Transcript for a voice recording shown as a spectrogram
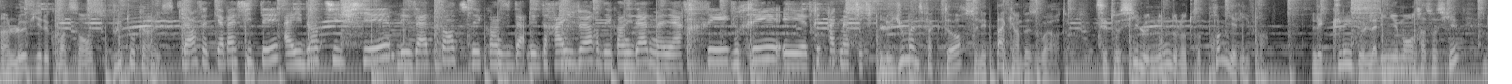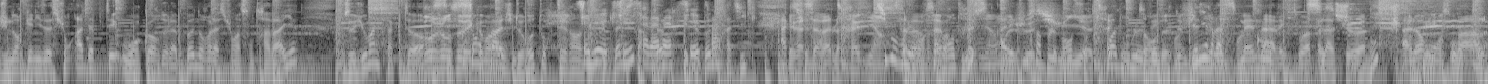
un levier de croissance plutôt qu'un risque. C'est cette capacité à identifier les attentes des candidats, les drivers des candidats de manière très vraie et très pragmatique. Le Human Factor, ce n'est pas qu'un buzzword, c'est aussi le nom de notre premier livre les clés de l'alignement entre associés, d'une organisation adaptée ou encore de la bonne relation à son travail. The Human Factor, Bonjour, c'est 100 pages de retour terrain de belles startups et de bonnes pratiques eh ben, ça va très bien. Si vous ça voulez va en savoir plus, bien. allez tout simplement sur très content de, de finir la semaine avec toi parce que alors on se parle,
